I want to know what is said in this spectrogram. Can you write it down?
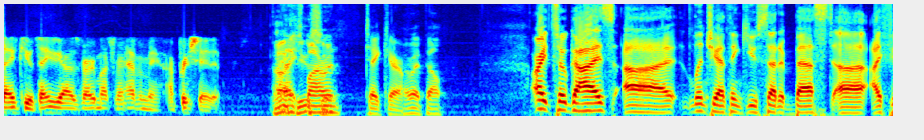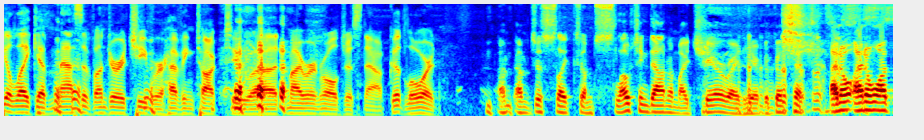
Thank you. Thank you guys very much for having me. I appreciate it. Thanks, you, Myron. Sir. Take care. All right, pal. All right, so guys, uh, Lynchy, I think you said it best. Uh, I feel like a massive underachiever having talked to uh, Myron Rolle just now. Good lord. I'm, I'm, just like I'm slouching down in my chair right here because I don't I don't want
